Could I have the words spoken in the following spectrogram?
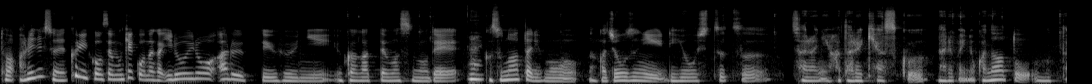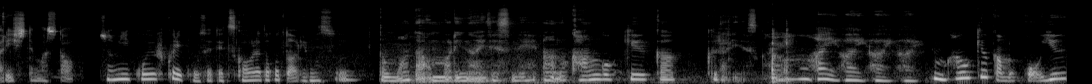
とあれですよね福利厚生も結構なんかいろいろあるっていうふうに伺ってますので、はい、そのあたりもなんか上手に利用しつつさらに働きやすくなればいいのかなと思ったりしてました。ちなみにこういう福利厚生って使われたことあります？とまだあんまりないですね。あの看護休暇くらいですかね。はいはいはいはい。でも看護休暇もこう有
